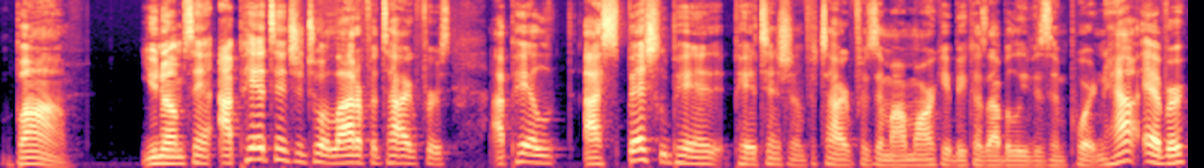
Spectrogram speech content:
Bomb. You know what I'm saying? I pay attention to a lot of photographers. I pay I especially pay pay attention to photographers in my market because I believe it's important. However,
